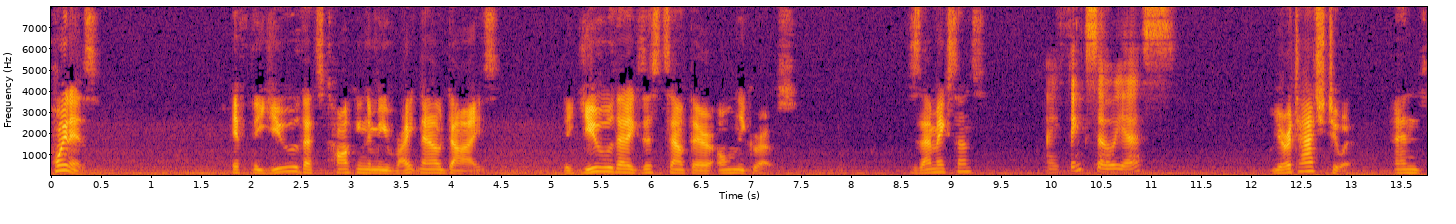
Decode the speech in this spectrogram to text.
Point is, if the you that's talking to me right now dies, the you that exists out there only grows. Does that make sense? I think so, yes. You're attached to it, and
